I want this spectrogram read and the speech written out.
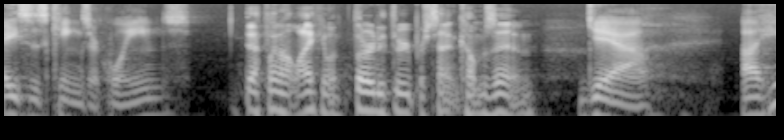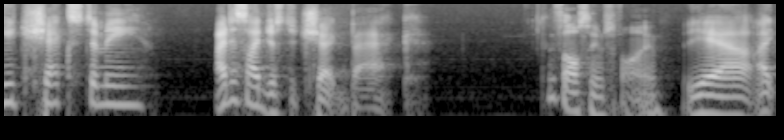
aces, kings, or queens. Definitely not like it when thirty three percent comes in. Yeah. Uh, he checks to me. I decide just to check back. This all seems fine. Yeah, I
